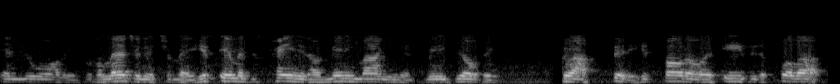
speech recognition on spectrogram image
in New Orleans, was a legend in Treme. His image is painted on many monuments, many buildings throughout the city. His photo is easy to pull up.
